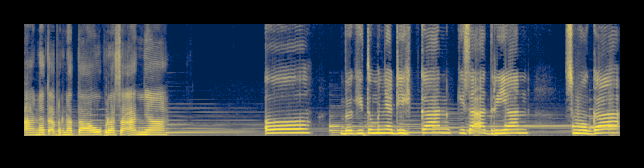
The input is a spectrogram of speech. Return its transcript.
Ana tak pernah tahu perasaannya. Oh, begitu menyedihkan kisah Adrian. Semoga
